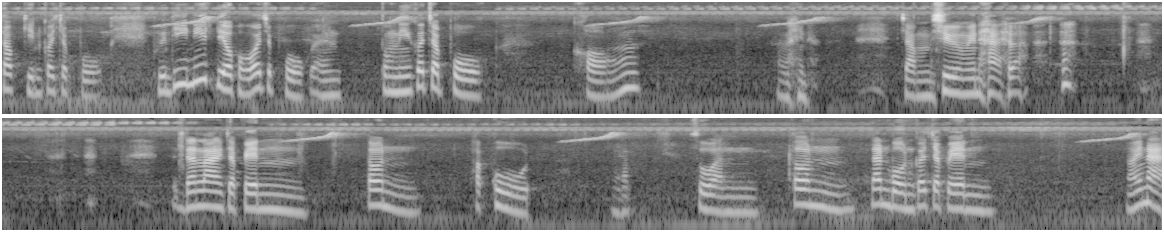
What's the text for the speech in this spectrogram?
ชอบกินก็จะปลูก พื้นที่นิดเดียวผมก็จะปลูกตรงนี้ก็จะปลูกของอะไรนะจำชื่อไม่ได้ละด้านล่างจะเป็นต้นผักกูดนะครับ ส่วนต้นด้านบนก็จะเป็น น้อยหนา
